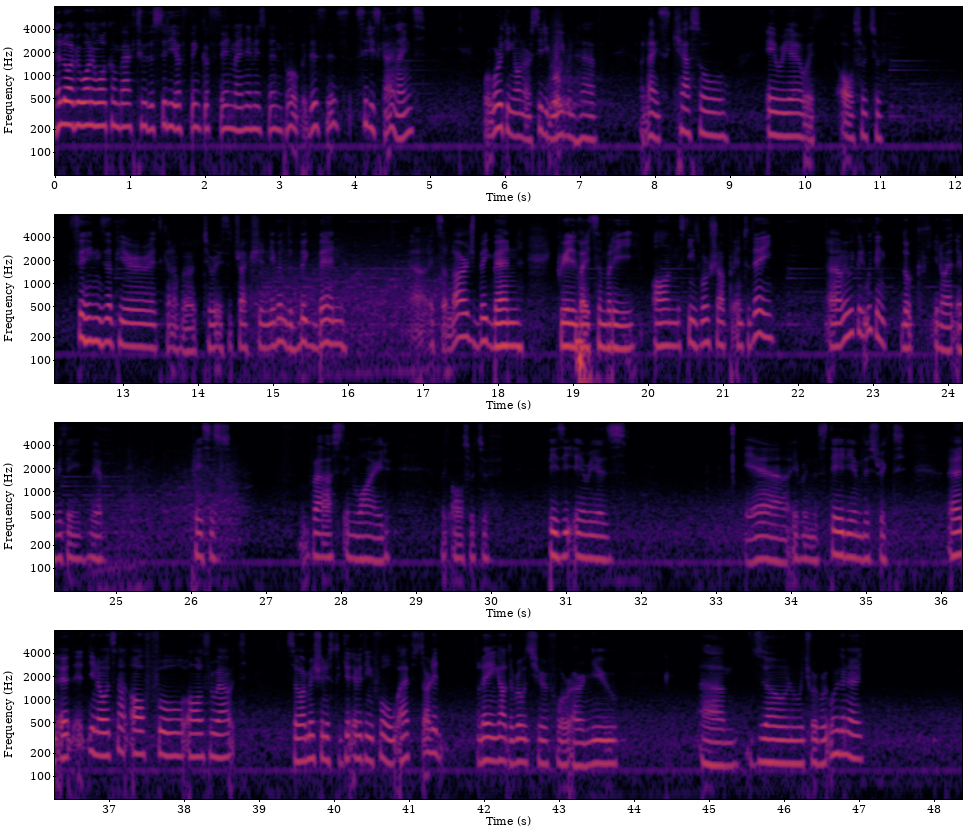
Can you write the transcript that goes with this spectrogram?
Hello everyone and welcome back to the city of Vinkeveen. My name is Ben Pope. This is City Skylines. We're working on our city. We even have a nice castle area with all sorts of things up here. It's kind of a tourist attraction. Even the Big Ben. Uh, it's a large Big Ben created by somebody on the Steam's Workshop. And today, uh, I mean, we can we can look, you know, at everything. We have places vast and wide with all sorts of busy areas. Yeah, even the stadium district. And it, it, you know, it's not all full all throughout. So our mission is to get everything full. I've started laying out the roads here for our new um, zone, which we're, we're gonna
